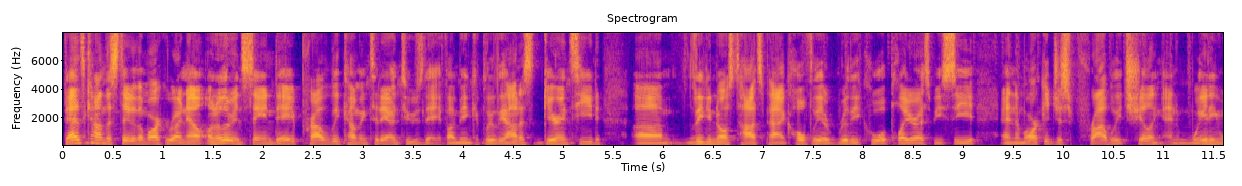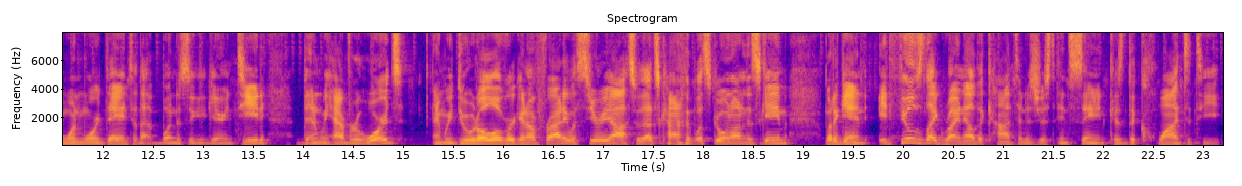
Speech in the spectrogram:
that's kind of the state of the market right now. Another insane day probably coming today on Tuesday, if I'm being completely honest. Guaranteed um, of NOS Tots pack, hopefully a really cool player SBC, and the market just probably chilling and waiting one more day until that Bundesliga guaranteed. Then we have rewards and we do it all over again on Friday with Serie A. So that's kind of what's going on in this game. But again, it feels like right now the content is just insane because the quantity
